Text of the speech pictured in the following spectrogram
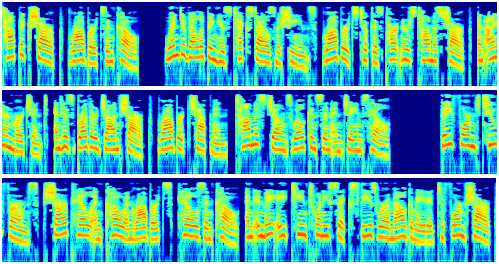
Topic Sharp, Roberts & Co. When developing his textiles machines, Roberts took as partners Thomas Sharp, an iron merchant, and his brother John Sharp, Robert Chapman, Thomas Jones Wilkinson and James Hill. They formed two firms, Sharp Hill & Co. and Roberts, Hills & Co., and in May 1826 these were amalgamated to form Sharp,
